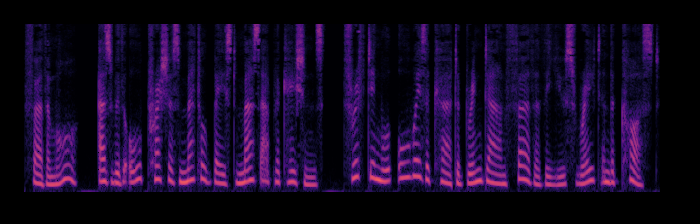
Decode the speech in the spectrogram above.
Furthermore, as with all precious metal based mass applications, thrifting will always occur to bring down further the use rate and the cost,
